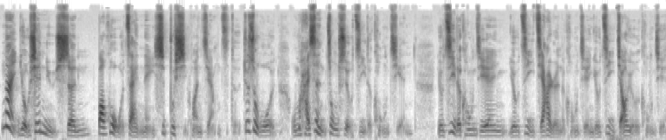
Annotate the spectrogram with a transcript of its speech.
那有些女生，包括我在内，是不喜欢这样子的。就是我，我们还是很重视有自己的空间，有自己的空间，有自己家人的空间，有自己交友的空间。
